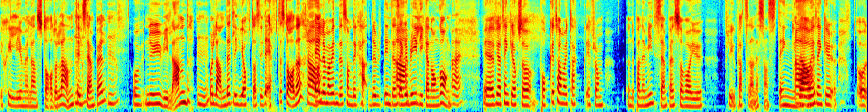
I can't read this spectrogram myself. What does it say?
det skiljer mellan stad och land till Mm. exempel. Mm. Och nu är vi land. Mm. Och landet ligger oftast lite efter staden. Ja. Eller man vet inte om det, det, är inte ens Ja. det blir lika någon gång. Eh, för jag tänker också, pocket har man ju tack, eftersom under pandemin till exempel så var ju flygplatserna nästan stängda Ja. och jag tänker, och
